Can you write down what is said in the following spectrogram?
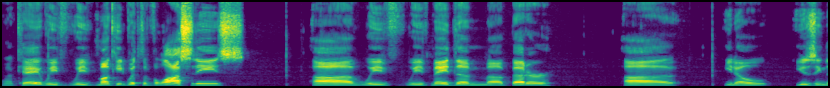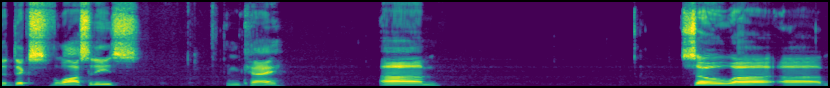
Okay, we've we've monkeyed with the velocities. Uh, we've we've made them uh, better. Uh, you know, using the Dix velocities. Okay. Um, so uh, uh,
